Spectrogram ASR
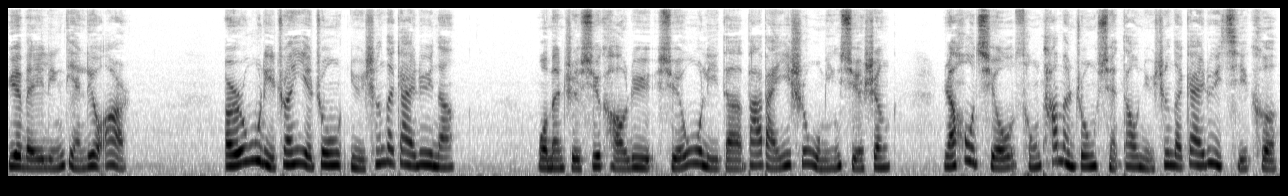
约为零点六二。而物理专业中女生的概率呢？我们只需考虑学物理的八百一十五名学生，然后求从他们中选到女生的概率即可。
